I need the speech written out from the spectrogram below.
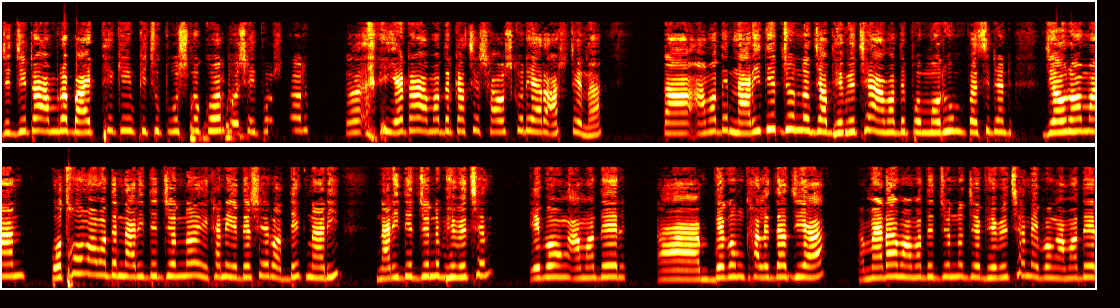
যে যেটা আমরা বাইরে থেকে কিছু প্রশ্ন করব, সেই প্রশ্নের এটা আমাদের কাছে সাহস করে আর আসছে না। তা আমাদের নারীদের জন্য যা ভেবেছে আমাদের মরহুম প্রেসিডেন্ট জিয়াউর রহমান, প্রথম আমাদের নারীদের জন্য, এখানে এদেশের অর্ধেক নারী, নারীদের জন্য ভেবেছেন। এবং আমাদের বেগম খালেদা জিয়া, ম্যাডাম আমাদের জন্য যে ভেবেছেন এবং আমাদের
